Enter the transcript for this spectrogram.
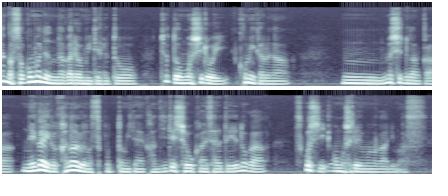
なんかそこまでの流れを見てるとちょっと面白いコミカルなうんむしろなんか願いが叶うようなスポットみたいな感じで紹介されているのが少し面白いものがあります。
